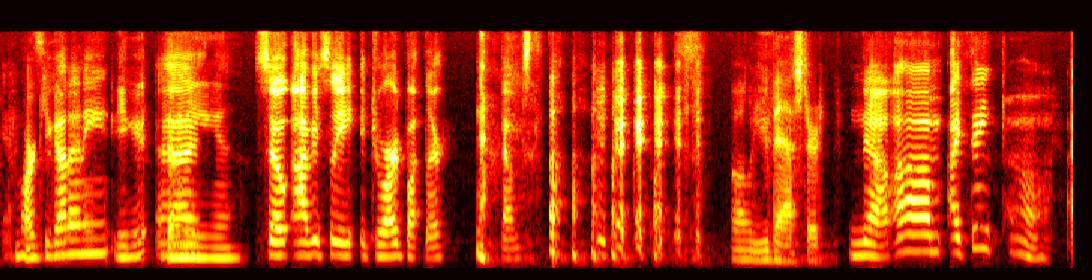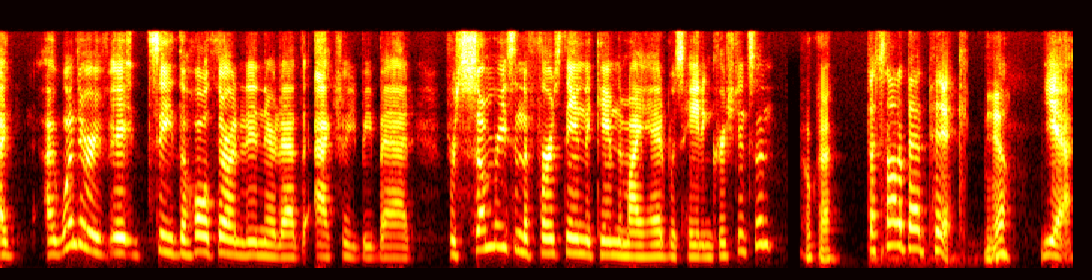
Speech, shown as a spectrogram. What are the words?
Yeah, Mark, you got any? You got uh, any? Uh... So obviously Gerard Butler. No, oh, you bastard. No, um, I think. Oh, I I wonder if it. See, the whole throwing it in there to have to actually be bad. For some reason, the first name that came to my head was Hayden Christensen. Okay. That's not a bad pick. Yeah. Yeah,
